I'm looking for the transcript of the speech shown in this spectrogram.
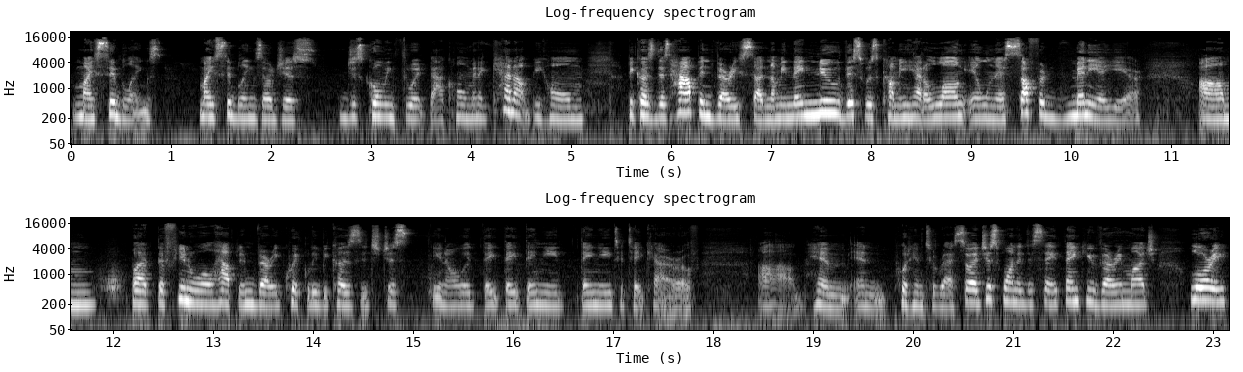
my siblings my siblings are just just going through it back home and I cannot be home because this happened very sudden. I mean, they knew this was coming. He had a long illness, suffered many a year. Um, but the funeral happened very quickly because it's just, you know, it, they, they, they need they need to take care of uh, him and put him to rest. So I just wanted to say thank you very much, Lori,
